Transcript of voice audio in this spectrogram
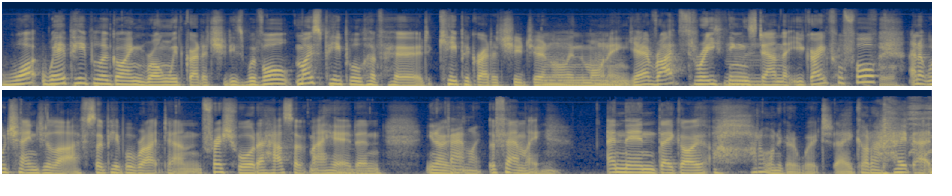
what where people are going wrong with gratitude is we've all most people have heard keep a gratitude journal mm, in the morning mm. yeah write three things mm, down that you're grateful, grateful for, for, and it will change your life so people write down fresh water house over my head mm. and you know family the family mm. And then they go oh, i don't want to go to work today. God i hate that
